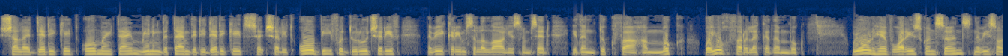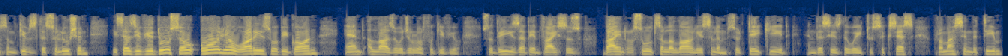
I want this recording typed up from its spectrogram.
shall I dedicate all my time? Meaning the time that he dedicates, shall it all be for Durood Sharif? Nabi Karim Sallallahu Alaihi Wasallam said, إِذَن تُكْفَى هَمُّكْ وَيُغْفَرْ لَكَ ذَنْبُكْ we all have worries, concerns. Nabi Sallallahu gives the solution. He says, if you do so, all your worries will be gone and Allah will forgive you. So these are the advices by Rasul Sallallahu Alaihi Wasallam. So take heed and this is the way to success. From us in the team,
